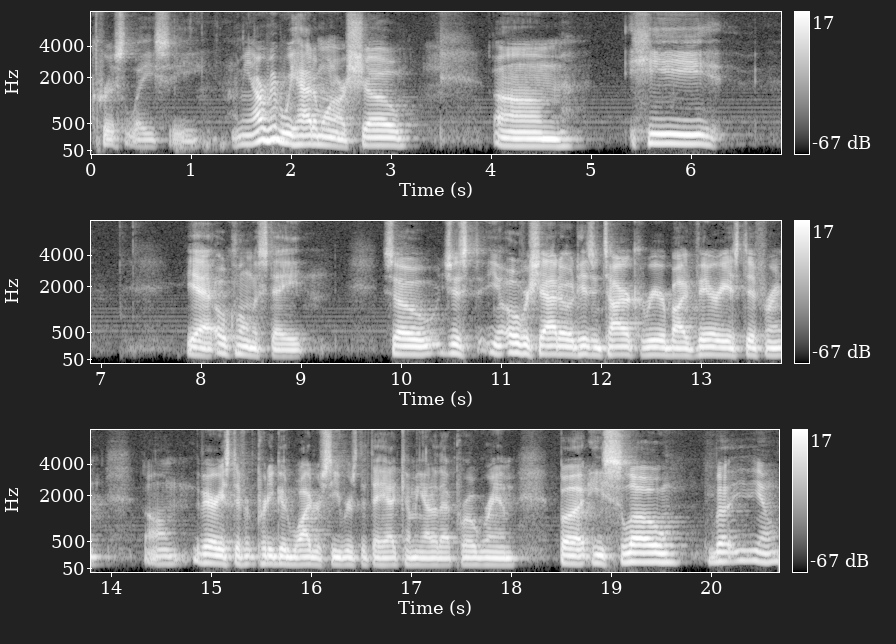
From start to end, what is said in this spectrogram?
Chris Lacey. I mean, I remember we had him on our show. Um, he yeah, Oklahoma State. So just you know, overshadowed his entire career by various different, um, various different pretty good wide receivers that they had coming out of that program. But he's slow, but you know,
